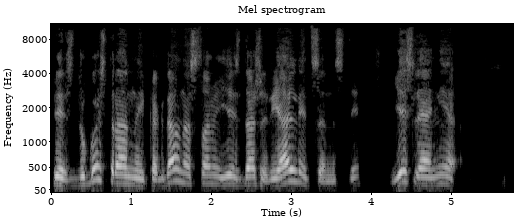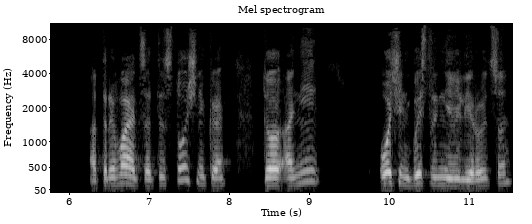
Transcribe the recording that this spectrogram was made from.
Теперь, с другой стороны, когда у нас с вами есть даже реальные ценности, если они отрываются от источника, то они очень быстро нивелируются,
